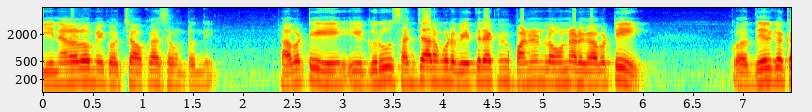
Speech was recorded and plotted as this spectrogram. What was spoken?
ఈ నెలలో మీకు వచ్చే అవకాశం ఉంటుంది. కాబట్టి ఈ గురువు సంచారం కూడా వ్యతిరేకంగా పన్నెండులో ఉన్నాడు కాబట్టి దీర్ఘక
